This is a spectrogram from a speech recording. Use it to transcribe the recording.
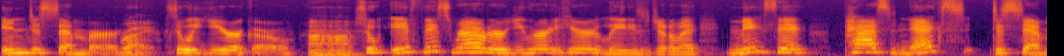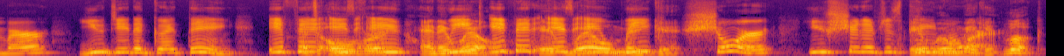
in december Right. so a year ago Uh huh. so if this router you heard it here ladies and gentlemen makes it past next december you did a good thing if it It's is over, a and it week will. if it It is a week it. short you should have just paid It will more make it. Look,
